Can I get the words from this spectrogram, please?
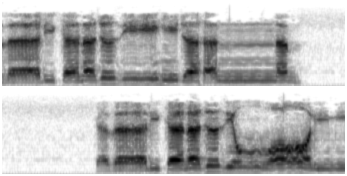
كذلك نجزيه جهنم كذلك نجزي الظالمين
